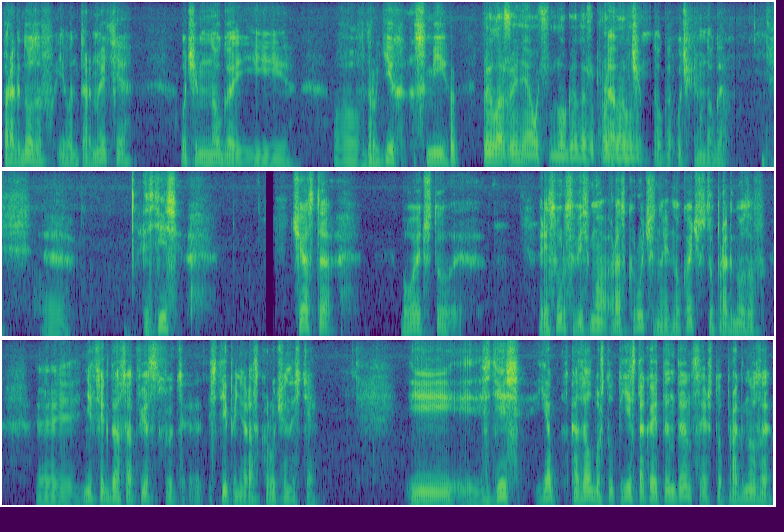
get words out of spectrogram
прогнозов и в интернете очень много, и в, в других СМИ. Приложения очень много, даже программ. Да, очень много, очень много. Э, здесь часто бывает, что ресурсы весьма раскрученные, но качество прогнозов э, не всегда соответствует э, степени раскрученности. И здесь я сказал бы, что есть такая тенденция, что прогнозы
